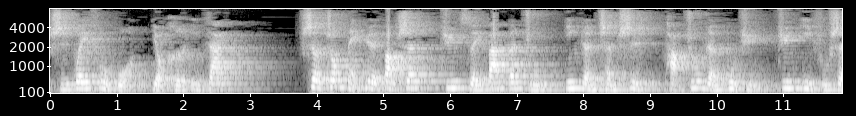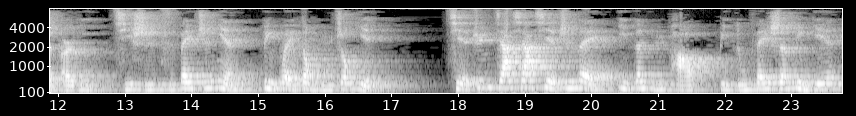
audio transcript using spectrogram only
实归复果，有何益哉？社中每月放生，君随班奔逐，因人成事，倘诸人不举。君亦弗审而已，其实慈悲之念，并未动于中也。且君家虾蟹之类，亦登于袍，彼独非生命耶？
